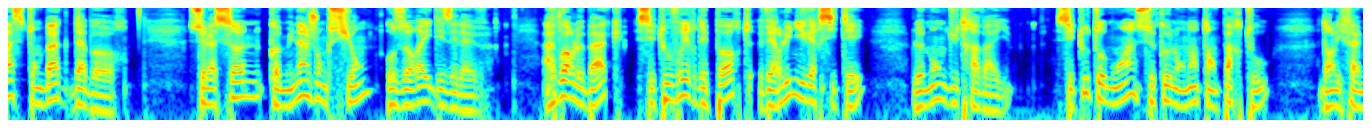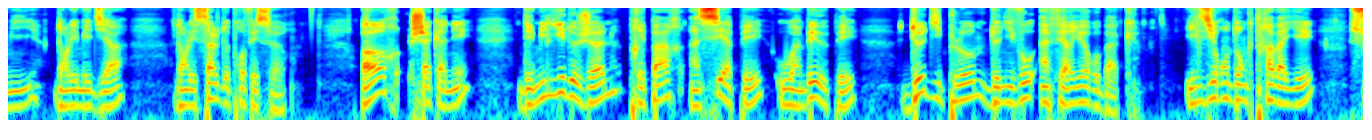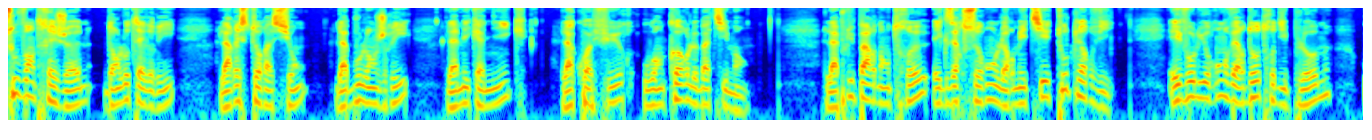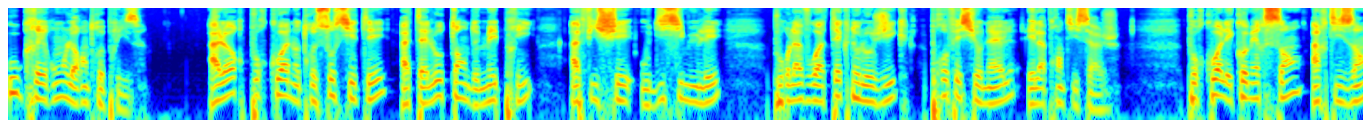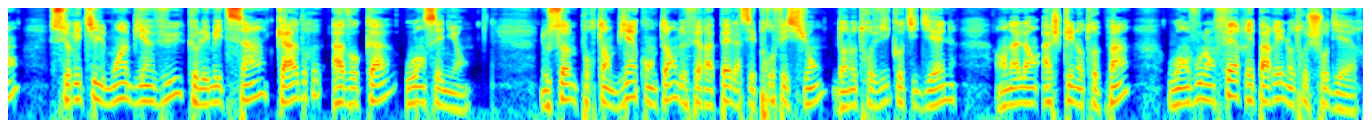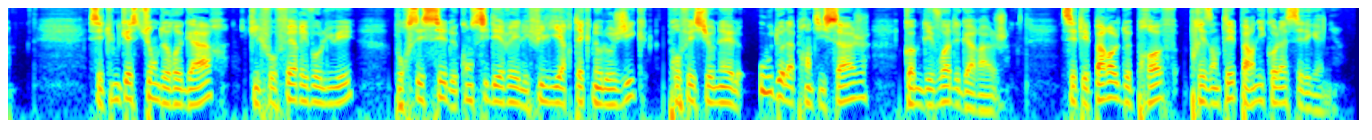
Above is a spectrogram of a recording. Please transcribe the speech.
Passe ton bac d'abord. Cela sonne comme une injonction aux oreilles des élèves. Avoir le bac, c'est ouvrir des portes vers l'université, le monde du travail. C'est tout au moins ce que l'on entend partout, dans les familles, dans les médias, dans les salles de professeurs. Or, chaque année, des milliers de jeunes préparent un CAP ou un BEP, deux diplômes de niveau inférieur au bac. Ils iront donc travailler, souvent très jeunes, dans l'hôtellerie, la restauration, la boulangerie, la mécanique, la coiffure ou encore le bâtiment. La plupart d'entre eux exerceront leur métier toute leur vie, évolueront vers d'autres diplômes ou créeront leur entreprise. Alors pourquoi notre société a-t-elle autant de mépris, affiché ou dissimulé, pour la voie technologique, professionnelle et l'apprentissage? Pourquoi les commerçants, artisans, seraient-ils moins bien vus que les médecins, cadres, avocats ou enseignants? Nous sommes pourtant bien contents de faire appel à ces professions dans notre vie quotidienne en allant acheter notre pain ou en voulant faire réparer notre chaudière. C'est une question de regard qu'il faut faire évoluer pour cesser de considérer les filières technologiques, professionnelles ou de l'apprentissage comme des voies de garage. C'était Parole de prof présentée par Nicolas Sélégagne.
